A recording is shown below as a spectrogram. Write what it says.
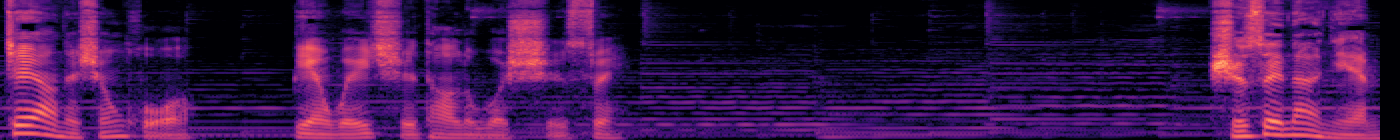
这样的生活，便维持到了我十岁。十岁那年，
